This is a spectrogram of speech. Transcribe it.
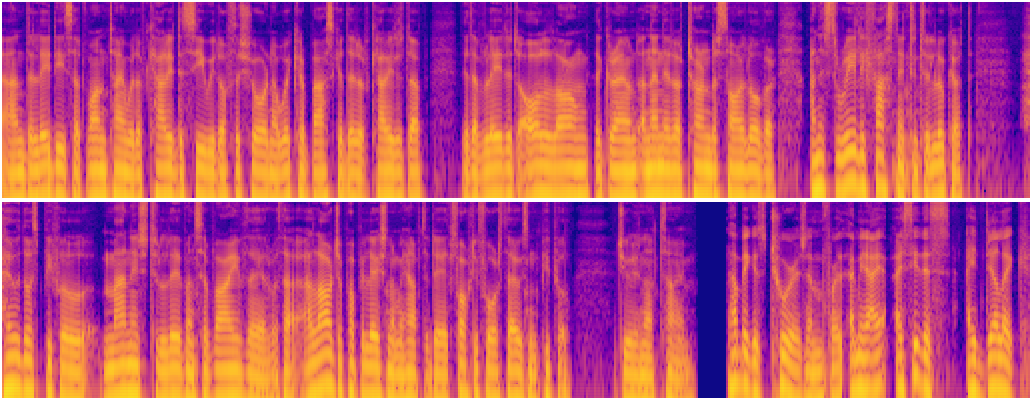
And the ladies at one time would have carried the seaweed off the shore in a wicker basket. They'd have carried it up. They'd have laid it all along the ground, and then they'd have turned the soil over. And it's really fascinating to look at how those people managed to live and survive there with a, a larger population than we have today, 44,000 people during that time. How big is tourism for? I mean, I, I see this idyllic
